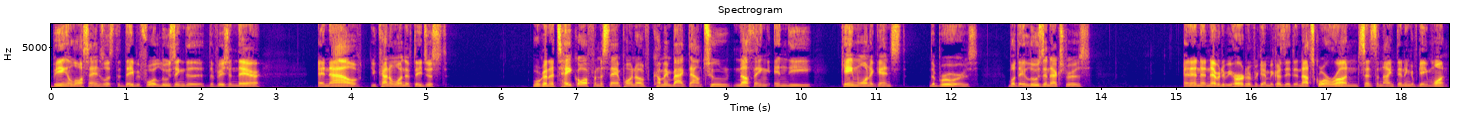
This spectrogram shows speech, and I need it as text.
being in Los Angeles the day before losing the division there. And now you kind of wonder if they just were going to take off from the standpoint of coming back down 2 nothing in the game one against the Brewers, but they lose in extras. And then they're never to be heard of again because they did not score a run since the ninth inning of game one.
